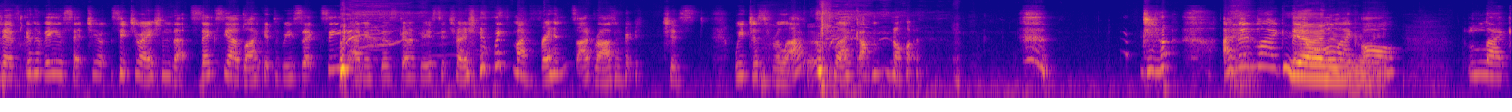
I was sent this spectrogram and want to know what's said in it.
there's going to be a situ- situation that's sexy, I'd like it to be sexy. And if there's going to be a situation with my friends, I'd rather just, we just relax. Like, I'm not. You know? And then, like, they're Yeah, all like, oh, like,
